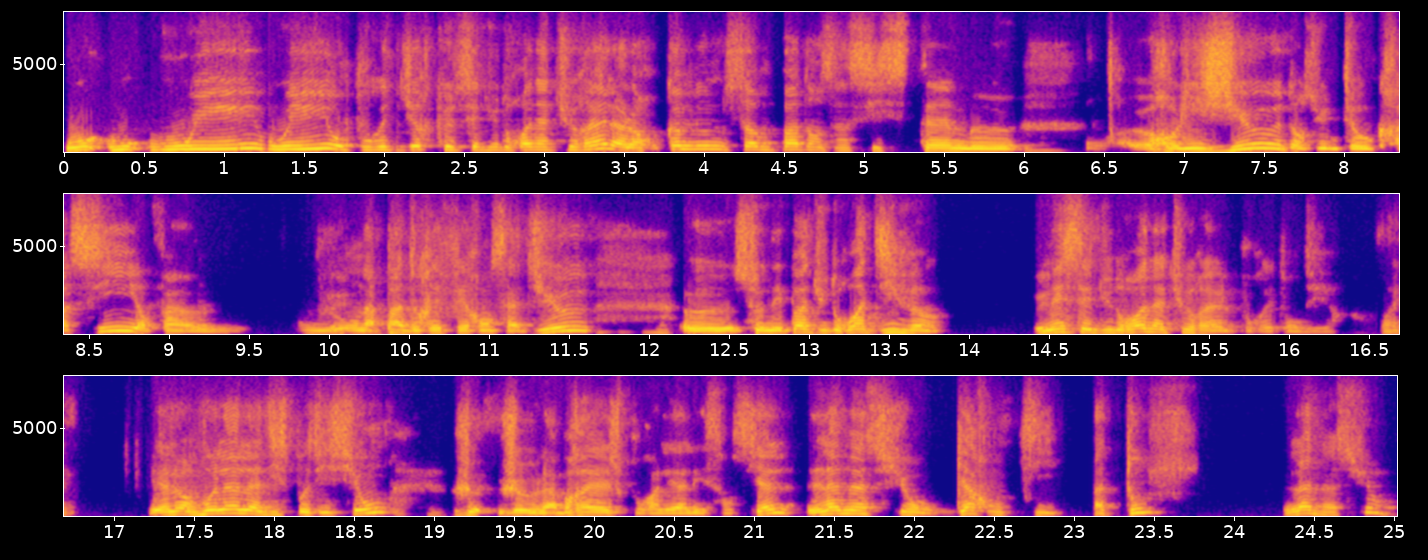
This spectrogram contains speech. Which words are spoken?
Ou- ou- Oui, oui, on pourrait dire que c'est du droit naturel. Alors, comme nous ne sommes pas dans un système euh, religieux, dans une théocratie, enfin, on n'a pas de référence à Dieu, euh, ce n'est pas du droit divin, mais c'est du droit naturel, pourrait-on dire. Oui. Et alors voilà la disposition, je, je l'abrège pour aller à l'essentiel, la nation garantit à tous, la nation,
